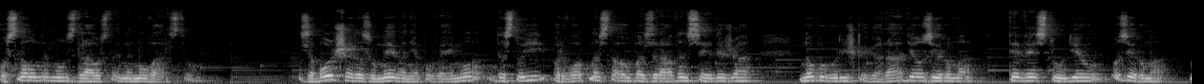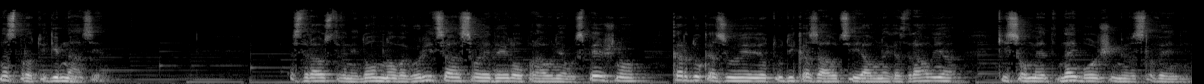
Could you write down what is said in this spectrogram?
osnovnemu zdravstvenemu varstvu. Za boljše razumevanje povemo, da stoji prvotna stavba zraven sedeža Novogoriškega radia oziroma TV studijev oziroma nasproti gimnazije. Zdravstveni dom Nova Gorica svoje delo upravlja uspešno, kar dokazujejo tudi kazalci javnega zdravja, ki so med najboljšimi v Sloveniji.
